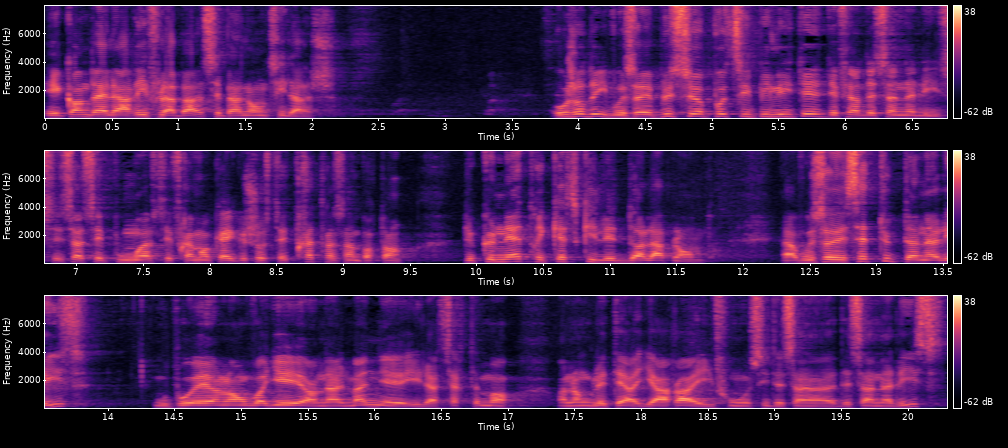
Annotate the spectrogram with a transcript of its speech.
Et quand elle arrive là-bas, c'est pas un ensilage. Aujourd'hui, vous avez plusieurs possibilités de faire des analyses. Et ça, c'est pour moi, c'est vraiment quelque chose de très très important, de connaître qu'est-ce qu'il est dans la plante. Alors, vous avez cette type d'analyse. Vous pouvez l'envoyer en Allemagne. et Il a certainement en Angleterre, Yara, ils font aussi des, des analyses.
